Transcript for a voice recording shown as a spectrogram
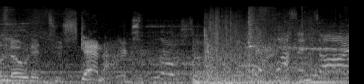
Coordinates downloaded to scanner. Explosive! Time!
